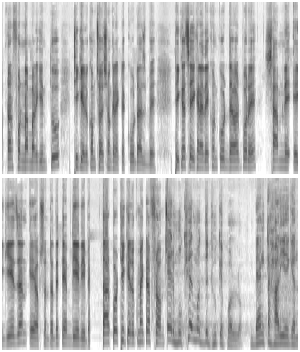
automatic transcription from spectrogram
আপনার ফোন নাম্বারে কিন্তু ঠিক এরকম ছয় সংখ্যার একটা কোড আসবে। ঠিক আছে, এখানে দেখুন, কোড দেওয়ার পরে সামনে এগিয়ে যান, এই অপশনটাতে ট্যাপ দিয়ে দিবেন। তারপর ঠিক এরকম একটা ফর্ম এর মুখের মধ্যে ঢুকে পড়ল। ব্যাংকটা হারিয়ে গেল।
